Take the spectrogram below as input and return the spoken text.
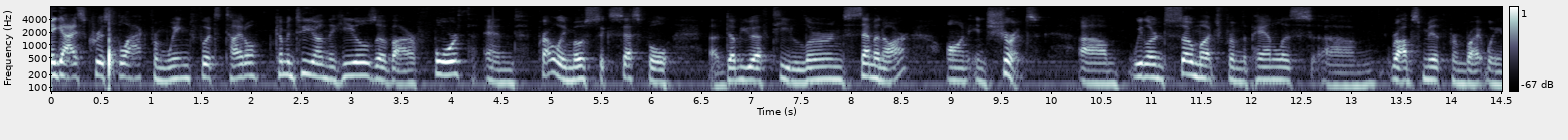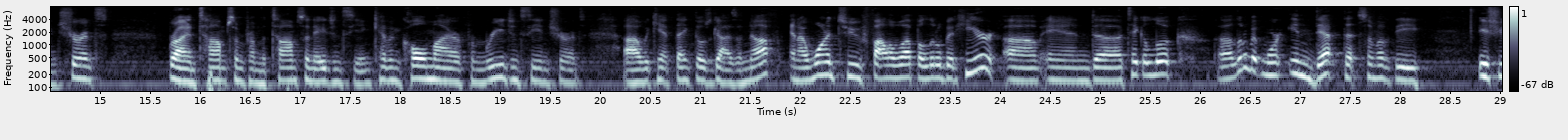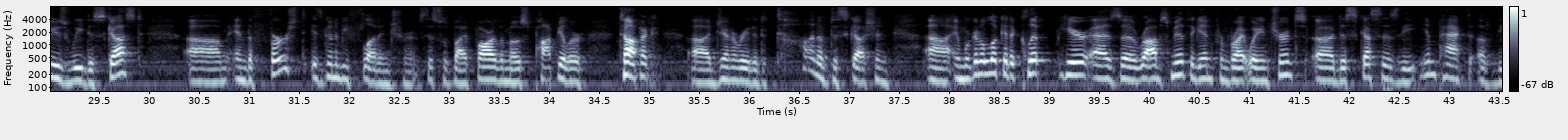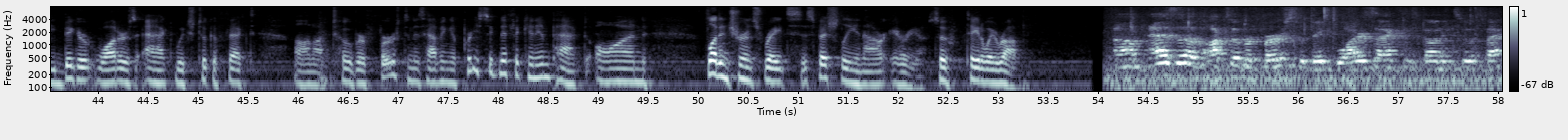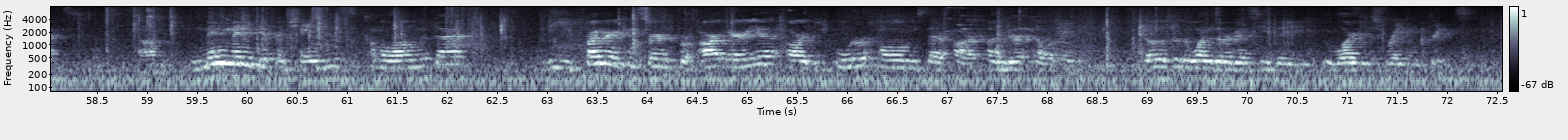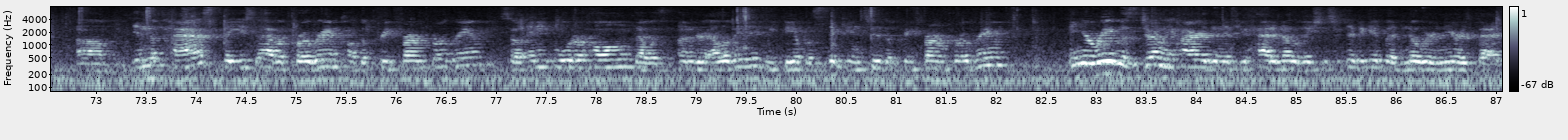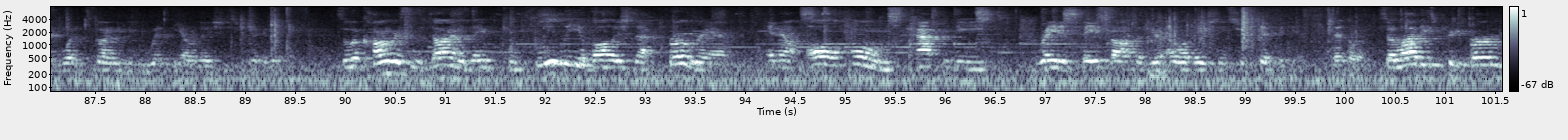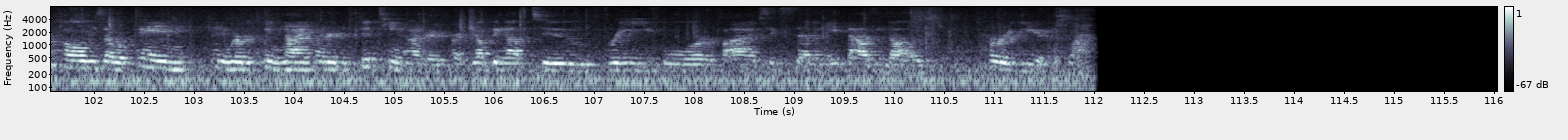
Hey guys, Chris Black from Winged Foot's Title, coming to you on the heels of our fourth and probably most successful uh, WFT Learn seminar on insurance. Um, we learned so much from the panelists um, Rob Smith from Brightway Insurance, Brian Thompson from the Thompson Agency, and Kevin Kohlmeyer from Regency Insurance. Uh, we can't thank those guys enough. And I wanted to follow up a little bit here um, and uh, take a look a little bit more in depth at some of the issues we discussed. Um, and the first is going to be flood insurance. This was by far the most popular topic, uh, generated a ton of discussion. Uh, and we're going to look at a clip here as uh, Rob Smith, again from Brightway Insurance, uh, discusses the impact of the Biggert-Waters Act, which took effect on October 1st and is having a pretty significant impact on flood insurance rates, especially in our area. So take it away, Rob. Um, as of October 1st, the Big Waters Act has gone into effect. Um, many, many different changes come along with that. The primary concern for our area are the older homes that are under elevated. Those are the ones that are going to see the largest rate increase. Um, in the past, they used to have a program called the pre-FIRM program. So any older home that was under elevated, we'd be able to stick into the pre-FIRM program and your rate was generally higher than if you had an elevation certificate, but nowhere near as bad as what it's going to be with the elevation certificate. So what Congress has done is they've completely abolished that program, and now all homes have to be rated based off of your elevation certificate. So a lot of these pre-FIRM homes that were paying anywhere between 900 and 1500 are jumping up to three, four, five, six, seven, eight thousand dollars per year.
